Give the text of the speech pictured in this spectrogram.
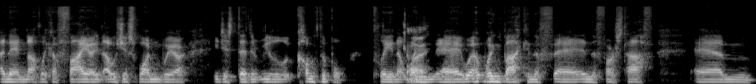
and then like a fire that was just one where he just didn't really look comfortable playing at wing, uh, wing back in the uh, in the first half. Um,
